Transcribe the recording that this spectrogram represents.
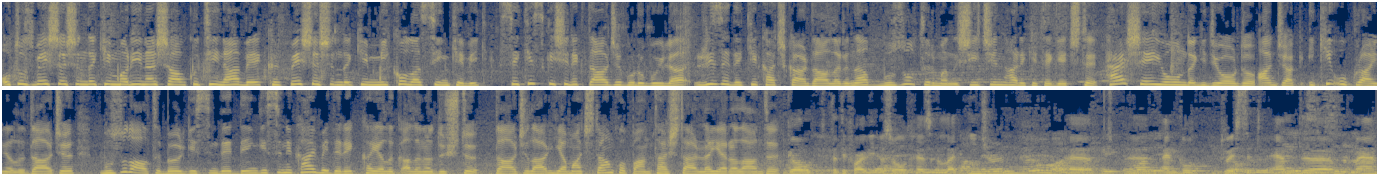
35 yaşındaki Marina Şavkutina ve 45 yaşındaki Mikola Sinkevik 8 kişilik dağcı grubuyla Rize'deki Kaçkar Dağları'na buzul tırmanışı için harekete geçti. Her şey yolunda gidiyordu. Ancak iki Ukraynalı dağcı buzul altı bölgesinde dengesini kaybederek kayalık alana düştü. Dağcılar yamaçtan kopan taşlarla yaralandı. Girl, 35 years old, has a leg injury, uh, uh, ankle twisted, and uh, man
